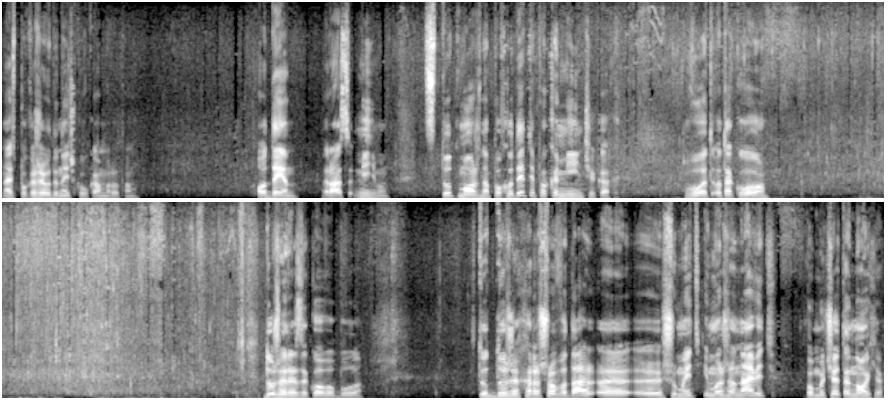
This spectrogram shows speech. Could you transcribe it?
Настя, покажи одиничку в камеру там. Один раз мінімум. Тут можна походити по камінчиках. От, отако. Дуже ризиково було. Тут дуже хорошо вода е, е, шумить і можна навіть помочити ноги.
